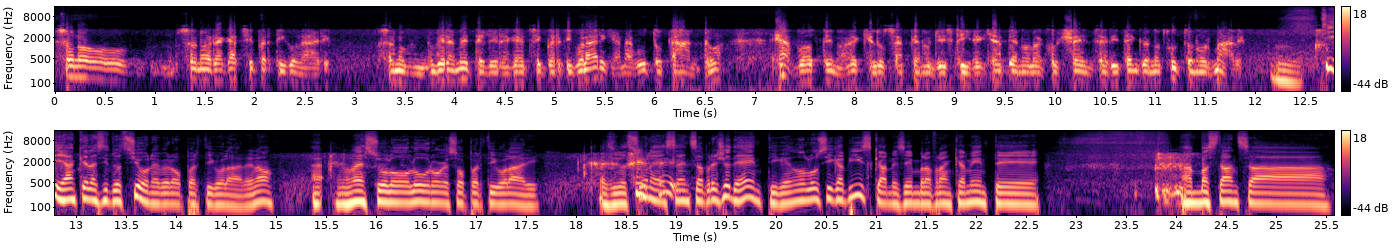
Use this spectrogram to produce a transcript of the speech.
Sono, sono ragazzi particolari, sono veramente dei ragazzi particolari che hanno avuto tanto e a volte non è che lo sappiano gestire, che abbiano la coscienza, ritengono tutto normale. Mm. Sì, anche la situazione però particolare, no? Eh, non è solo loro che sono particolari, la situazione sì, è senza precedenti, che non lo si capisca mi sembra francamente abbastanza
